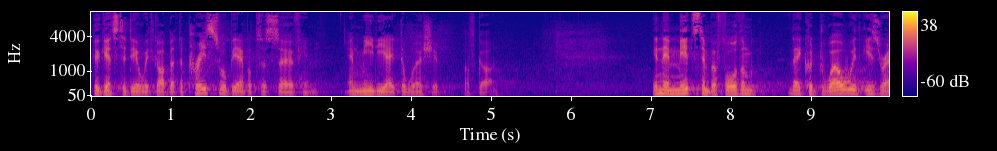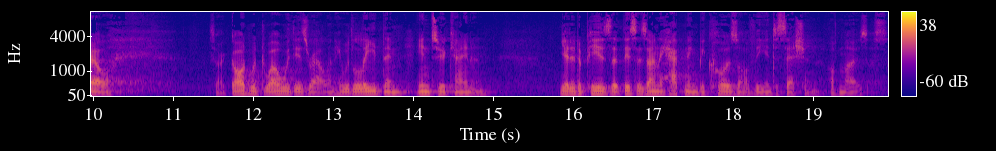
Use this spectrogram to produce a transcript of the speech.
who gets to deal with God, but the priests will be able to serve him and mediate the worship of God. In their midst and before them, they could dwell with Israel. Sorry, God would dwell with Israel and he would lead them into Canaan. Yet it appears that this is only happening because of the intercession of Moses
